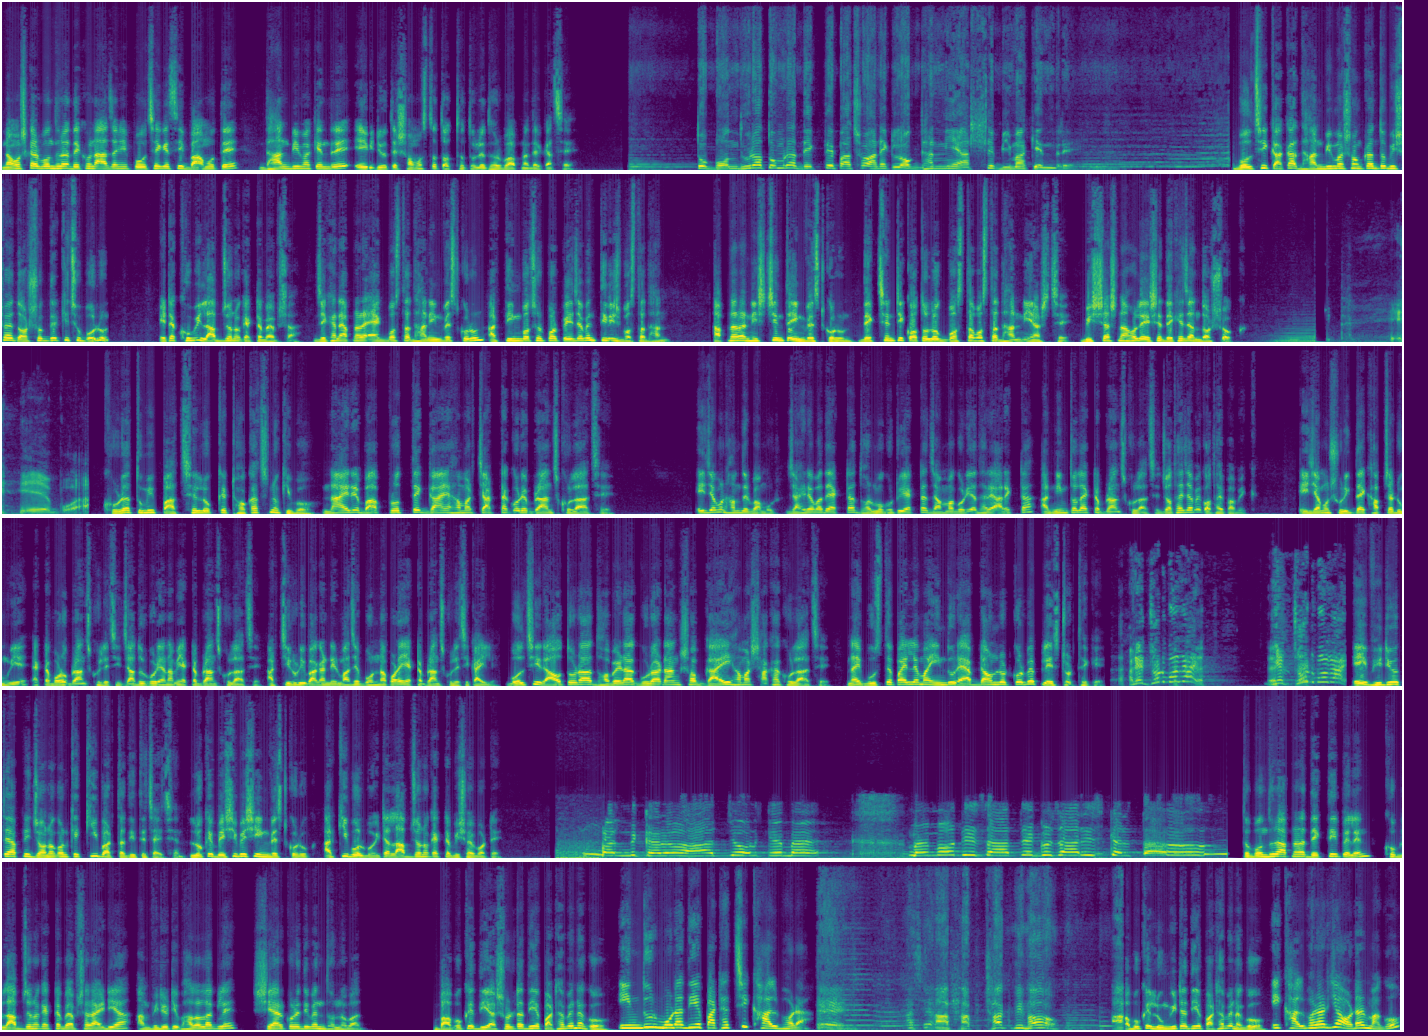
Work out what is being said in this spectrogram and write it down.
নমস্কার বন্ধুরা দেখুন আজ আমি পৌঁছে গেছি বামুতে। ধান বীমা কেন্দ্রে এই ভিডিওতে সমস্ত তথ্য তুলে ধরবো আপনাদের কাছে। তো বন্ধুরা তোমরা দেখতে পাচ্ছ অনেক লকডাউন নিয়ে আসছে বিমা কেন্দ্রে। বলছি কাকা ধান বীমা সংক্রান্ত বিষয়ে দর্শকদের কিছু বলুন। এটা খুবই লাভজনক একটা ব্যবসা। যেখানে আপনারা এক বস্তা ধান ইনভেস্ট করুন আর তিন বছর পর পেয়ে যাবেন তিরিশ বস্তা ধান। আপনারা নিশ্চিন্তে ইনভেস্ট করুন। দেখছেন কত লোক বস্তা বস্তা ধান নিয়ে আসছে। বিশ্বাস না হলে এসে দেখে যান দর্শক। খুড়া তুমি পাচ্ছে লোককে ঠকাচ্ছ কিব নাই রে বাপ প্রত্যেক গায়ে আমার চারটা করে ব্রাঞ্চ খোলা আছে। এই যেমন হামদের বামুর জাহিরাবাদে একটা ধর্মঘটুই একটা জাম্মাগড়িয়া ধারে আরেকটা আর নিমতলা একটা ব্রাঞ্চ খোলা আছে। যথায় যাবে কথায় পাবেক এই যেমন সুরিকদায় খাপচা ডুংরিয়ে একটা বড় ব্রাঞ্চ খুলেছি জাদুরগড়িয়া নামে একটা ব্রাঞ্চ খোলা আছে আর চিরুড়ি বাগানটির মাঝে বন্যা পড়াই একটা ব্রাঞ্চ খুলেছি কাইলে। বলছি রাউতোড়া ধবেড়া গুড়াডাং সব গায়েই আমার শাখা খোলা আছে। নাই বুঝতে পারলে মা ইন্দুর অ্যাপ ডাউনলোড করবে প্লে স্টোর থেকে। এই ভিডিওতে আপনি জনগণকে কি বার্তা দিতে চাইছেন লোকে বেশি বেশি ইনভেস্ট করুক আর কি বলবো এটা লাভজনক একটা বিষয় বটে बंद करो हाथ जोड़ के मैं मैं मोदी साहब से गुजारिश करता हूँ তো বন্ধুরা আপনারা দেখতেই পেলেন খুব লাভজনক একটা ব্যবসার আইডিয়া আম ভিডিওটি ভালো লাগলে শেয়ার করে দিবেন ধন্যবাদ বাবুকে দিয়াশোলটা দিয়ে পাঠাবে না গো ইন্দুর মোড়া দিয়ে পাঠাচ্ছি খাল ভরা বাবুকে লুঙ্গিটা দিয়ে পাঠাবে না গো এই খাল ভরার যা অর্ডার মাগো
